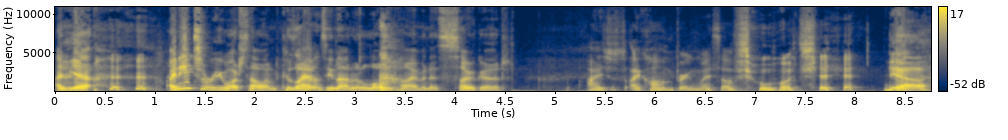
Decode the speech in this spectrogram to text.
And yet, I need to rewatch that one because I haven't seen that in a long time, and it's so good. I just I can't bring myself to watch it. Yeah,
